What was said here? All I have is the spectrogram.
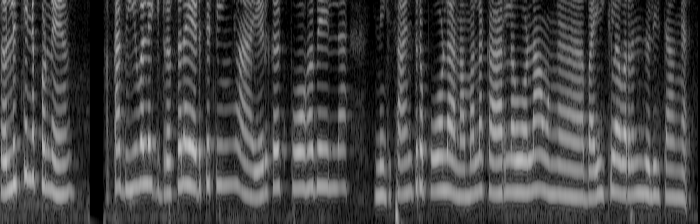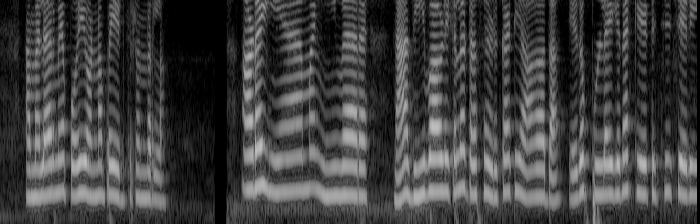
சொல்லு சின்ன பொண்ணு. அக்கா தீபாவளிக்கு ட்ரெஸ் எல்லாம் எடுத்துட்டீங்களா? எடுக்க போகவே இல்லை. இன்னைக்கு சாயந்தரம் போகலாம். நம்மளாம் காரில் போகலாம். அவங்க பைக்கில் வரேன்னு சொல்லிட்டாங்க. நம்ம எல்லாருமே போய் ஒன்றா போய் எடுத்துகிட்டு வந்துடலாம். அட ஏமா நீ வேற. நான் தீபாவளிக்கெல்லாம் ட்ரெஸ் எடுக்காட்டி ஆகாதா? ஏதோ பிள்ளைக்கு தான் கேட்டுச்சு சரி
